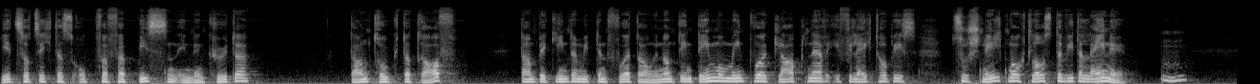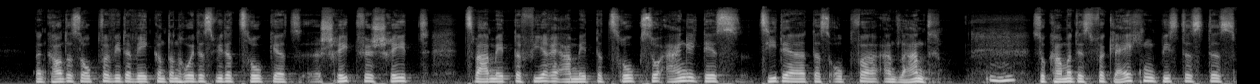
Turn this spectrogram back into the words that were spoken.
jetzt hat sich das Opfer verbissen in den Köder, dann druckt er drauf dann beginnt er mit den Vortragungen. Und in dem Moment, wo er glaubt, na, vielleicht habe ich es zu schnell gemacht, lässt er wieder Leine. Mhm. Dann kann das Opfer wieder weg und dann holt er es wieder zurück. Er, Schritt für Schritt, zwei Meter vier, ein Meter zurück, so angelt es, zieht er das Opfer an Land. Mhm. So kann man das vergleichen, bis das, das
